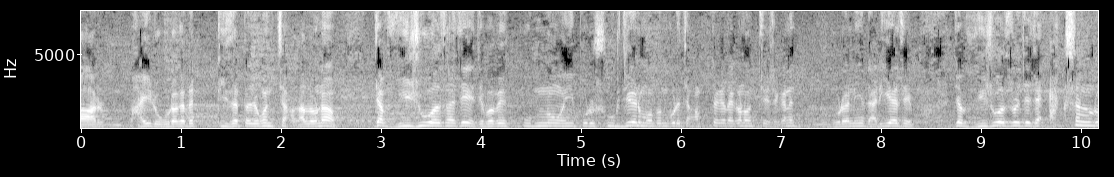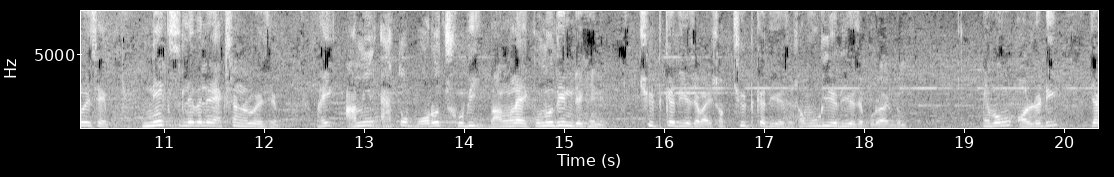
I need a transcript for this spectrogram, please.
আর ভাই রঘু ডাকাতের টিজারটা যখন চালালো না, যা ভিজুয়ালস আছে, যেভাবে পূর্ণ এই পুরো সূর্যের মতন করে চাঁদটাকে দেখানো হচ্ছে, সেখানে ঘোড়া নিয়ে দাঁড়িয়ে আছে, যা ভিজুয়ালস রয়েছে, যা অ্যাকশন রয়েছে নেক্সট লেভেলের অ্যাকশন রয়েছে। ভাই, আমি এত বড় ছবি বাংলায় কোনো দিন দেখিনি। ছিটকে দিয়েছে ভাই, সব ছিটকে দিয়েছে, সব উড়িয়ে দিয়েছে পুরো একদম। এবং অলরেডি যে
